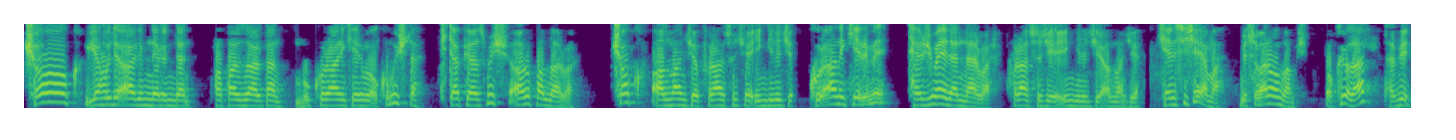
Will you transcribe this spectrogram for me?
çok Yahudi alimlerinden, papazlardan bu Kur'an-ı Kerim'i okumuş da kitap yazmış Avrupalılar var. Çok Almanca, Fransızca, İngilizce, Kur'an-ı Kerim'i tercüme edenler var. Fransızca, İngilizce, Almanca. Kendisi şey ama Müslüman olmamış. Okuyorlar. Tabi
